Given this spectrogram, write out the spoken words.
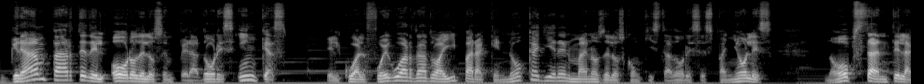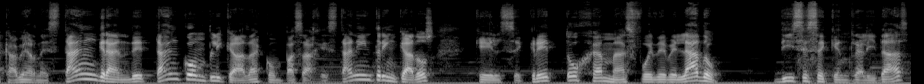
gran parte del oro de los emperadores incas, el cual fue guardado ahí para que no cayera en manos de los conquistadores españoles. No obstante, la caverna es tan grande, tan complicada, con pasajes tan intrincados, que el secreto jamás fue develado. Dícese que en realidad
